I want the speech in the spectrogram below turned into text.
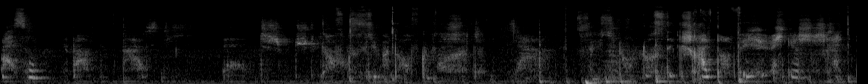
also, wir bauen jetzt gerade die äh, Tischwindstücke. Ich hoffe, es ist jemand aufgewacht. Ja. Das finde ich noch lustig. Schreibt doch, wie ich mich geschreckt habe.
